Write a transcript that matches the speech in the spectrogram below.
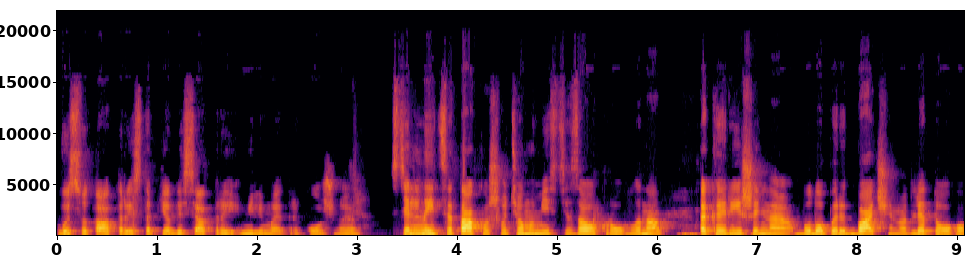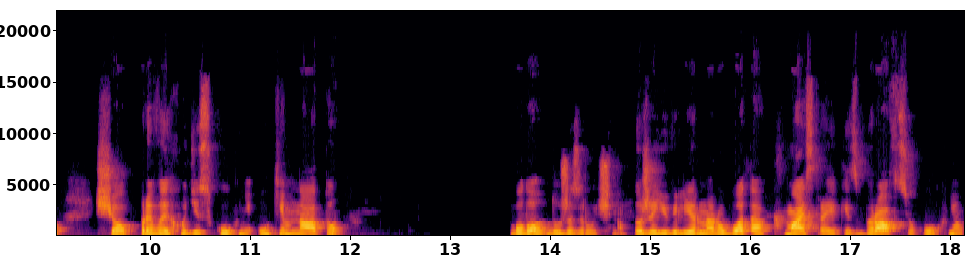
висота 353 мм кожної. Стільниця також у цьому місці заокруглена. Таке рішення було передбачено для того, щоб при виході з кухні у кімнату було дуже зручно. Дуже ювелірна робота майстра, який збирав цю кухню.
